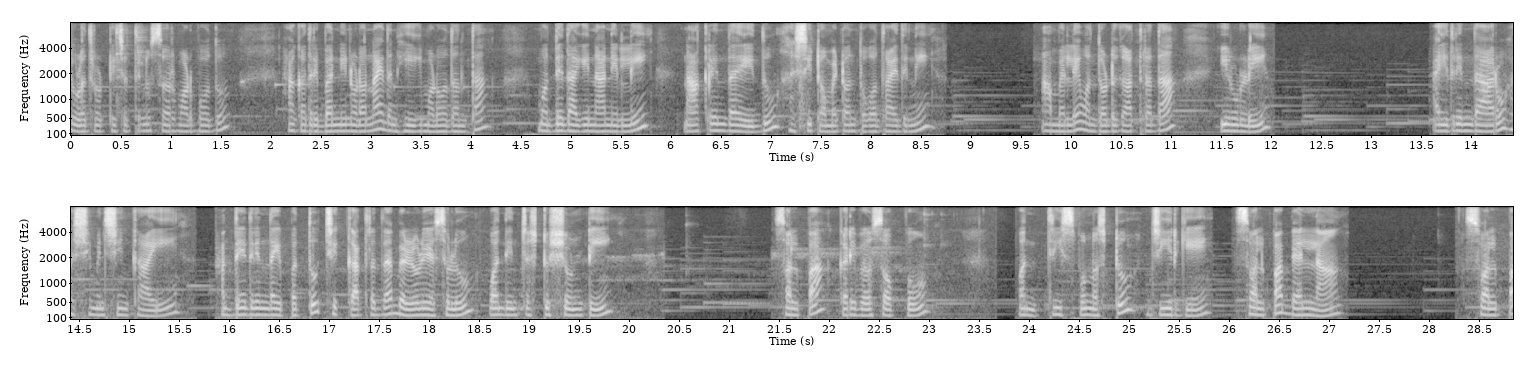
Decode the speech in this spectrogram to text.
ಜೋಳದ ರೊಟ್ಟಿ ಜೊತೆನೂ ಸರ್ವ್ ಮಾಡ್ಬೋದು. ಹಾಗಾದರೆ ಬನ್ನಿ ನೋಡೋಣ ಇದನ್ನು ಹೇಗೆ ಮಾಡೋದಂತ. ಮೊದಲೇದಾಗಿ ನಾನಿಲ್ಲಿ ನಾಲ್ಕರಿಂದ ಐದು ಹಸಿ ಟೊಮೆಟೊನ ತೊಗೋತಾ ಇದ್ದೀನಿ. ಆಮೇಲೆ ಒಂದು ದೊಡ್ಡ ಗಾತ್ರದ ಈರುಳ್ಳಿ, ಐದರಿಂದ ಆರು ಹಸಿಮೆಣಸಿನ್ಕಾಯಿ ಹದಿನೈದರಿಂದ ಇಪ್ಪತ್ತು ಚಿಕ್ಕ ಗಾತ್ರದ ಬೆಳ್ಳುಳ್ಳಿ ಹೆಸಳು, ಒಂದು ಇಂಚಷ್ಟು ಶುಂಠಿ, ಸ್ವಲ್ಪ ಕರಿಬೇವು ಸೊಪ್ಪು, ಒಂದು ಟೀ ಸ್ಪೂನಷ್ಟು ಜೀರಿಗೆ, ಸ್ವಲ್ಪ ಬೆಲ್ಲ, ಸ್ವಲ್ಪ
